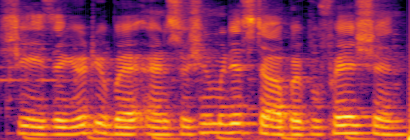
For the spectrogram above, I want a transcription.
She is a YouTuber and social media star by profession.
